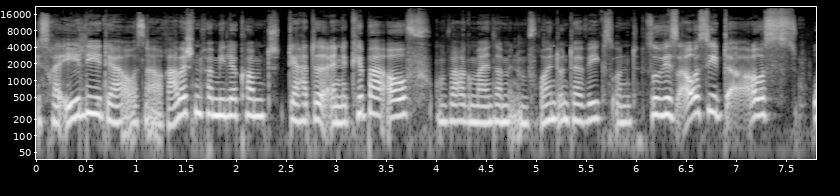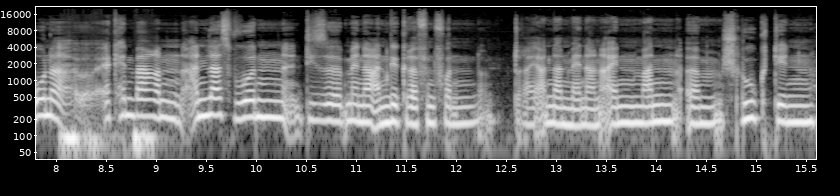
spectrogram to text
Israeli, der aus einer arabischen Familie kommt, der hatte eine Kippa auf und war gemeinsam mit einem Freund unterwegs. Und so wie es aussieht, aus ohne erkennbaren Anlass wurden diese Männer angegriffen von drei anderen Männern. Ein Mann ähm, schlug den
